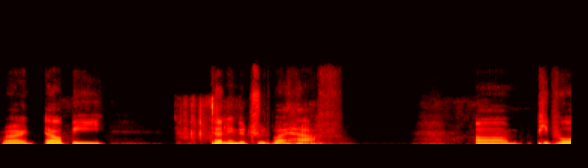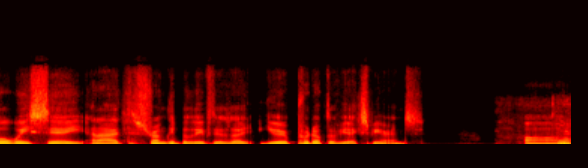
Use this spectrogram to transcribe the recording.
right? That'll be telling the truth by half. Um, people always say, and I strongly believe this, that you're a product of your experience. Um, yeah.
